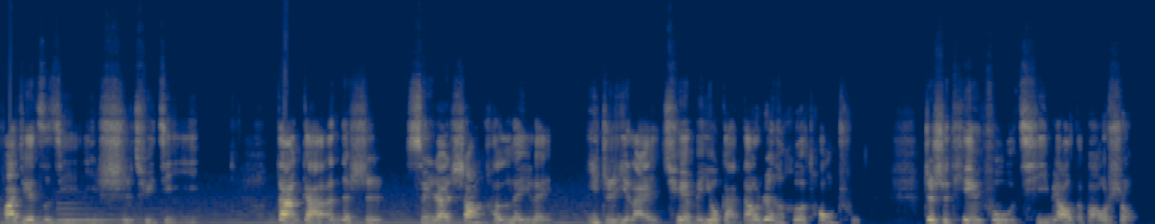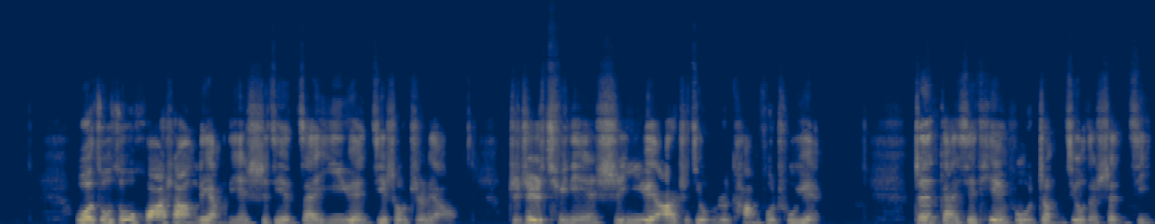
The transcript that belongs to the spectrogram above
发觉自己已失去记忆。但感恩的是，虽然伤痕累累，一直以来却没有感到任何痛楚，这是天赋奇妙的保守。我足足花上两年时间在医院接受治疗，直至去年十一月二十九日康复出院。真感谢天父拯救的神迹，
